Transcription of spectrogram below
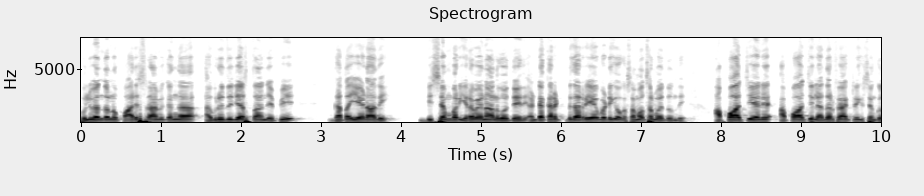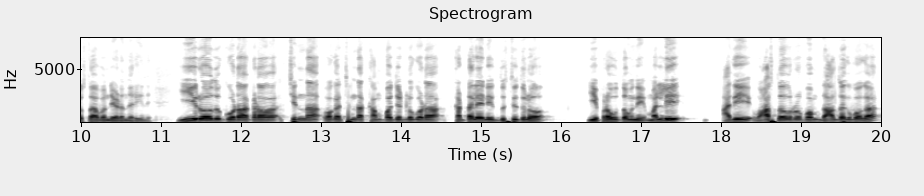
పులివెందులను పారిశ్రామికంగా అభివృద్ధి చేస్తా అని చెప్పి గత ఏడాది డిసెంబర్ ఇరవై నాలుగో తేదీ అంటే కరెక్ట్గా రేపటికి ఒక సంవత్సరం అవుతుంది అపాచీ అనే అపాచీ లెదర్ ఫ్యాక్టరీకి శంకుస్థాపన చేయడం జరిగింది. ఈ రోజు కూడా అక్కడ చిన్న ఒక చిన్న కంప చెట్లు కూడా కట్టలేని దుస్థితిలో ఈ ప్రభుత్వం ఉంది. మళ్ళీ అది వాస్తవ రూపం దాల్చకపోగా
